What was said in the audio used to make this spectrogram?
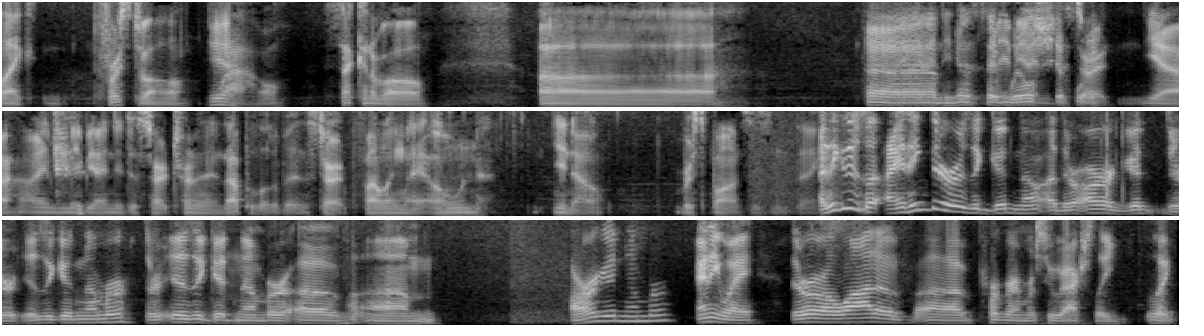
Like, first of all, Yeah. wow. Second of all, uh, Uh, I I'm gonna say Wil need to Shipley. start. Yeah, I maybe I need to start turning it up a little bit and start filing my own, you know, responses and things. I think there's a, I think there is a good number. there are a good there is a good number there is a good number of um are a good number anyway there are a lot of uh, programmers who actually like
